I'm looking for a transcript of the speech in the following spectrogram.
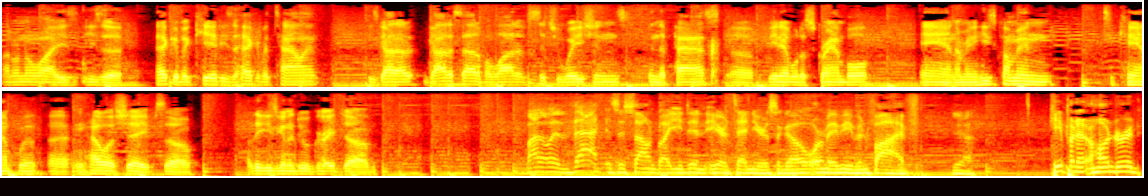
I don't know why he's he's a heck of a kid. He's a heck of a talent. He's got out- got us out of a lot of situations in the past, uh, being able to scramble, and I mean he's come in to camp with uh, in hella shape. So I think he's going to do a great job. By the way, that is a soundbite you didn't hear 10 years ago, or maybe even five. Yeah. Keeping it 100,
